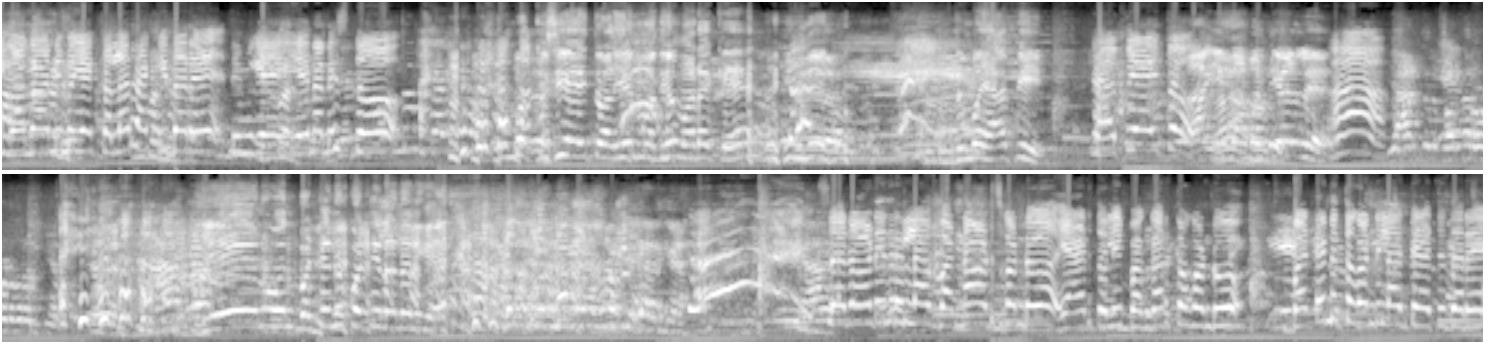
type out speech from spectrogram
ಇವಾಗ ನಿಮಗೆ ಕಲರ್ ಹಾಕಿದ್ದಾರೆ. ನಿಮಗೆ ಏನ್ ಅನಿಸ್ತು? ತುಂಬಾ ಖುಷಿ ಆಯ್ತು ಅಳಿಯನ್ ಮದುವೆ ಮಾಡಕ್ಕೆ. ತುಂಬಾ ಹ್ಯಾಪಿ ಹ್ಯಾಪಿ ಆಯ್ತು. ಹಾ ಏನು ಒಂದ್ ಬಟ್ಟೆನೂ ಕೊಟ್ಟಿಲ್ಲ ನನಗೆ. ಸೊ ನೋಡಿದ್ರಲ್ಲ ಬಣ್ಣ ಹೊಡ್ಸ್ಕೊಂಡು ಎರಡ್ ತೊಲಿ ಬಂಗಾರ ತಗೊಂಡು ಬಟ್ಟೆನು ತಗೊಂಡಿಲ್ಲ ಅಂತ ಹೇಳ್ತಿದ್ದಾರೆ.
